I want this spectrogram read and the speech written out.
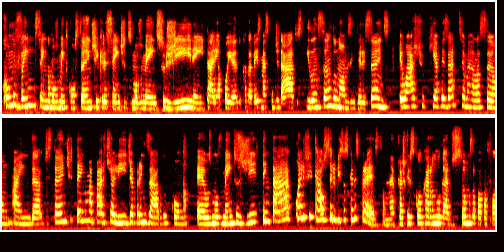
como vem sendo um movimento constante e crescente dos movimentos surgirem e estarem apoiando cada vez mais candidatos e lançando nomes interessantes, eu acho que, apesar de ser uma relação ainda distante, tem uma parte ali de aprendizado com é, os movimentos de tentar qualificar os serviços que eles prestam, né? Porque acho que eles colocaram no lugar de somos a plataforma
